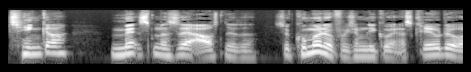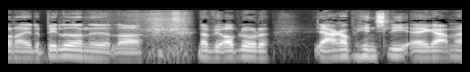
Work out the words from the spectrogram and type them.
tænker, mens man ser afsnittet, så kunne man jo for eksempel lige gå ind og skrive det under et af billederne, eller når vi uploader. Jakob Hensley er i gang med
